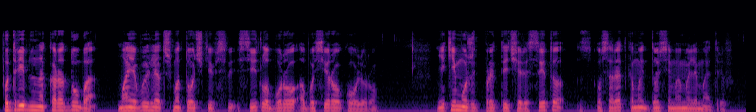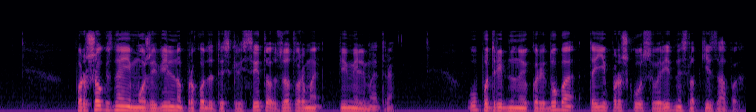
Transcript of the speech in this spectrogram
Подрібнена кора дуба має вигляд шматочків світло-бурого або сірого кольору які можуть пройти через сито з осередками до 7 мм. Порошок з неї може вільно проходити скрізь сито з отворами пів міліметра. У подрібненої кори дуба та її порошку своєрідний слабкий запах.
